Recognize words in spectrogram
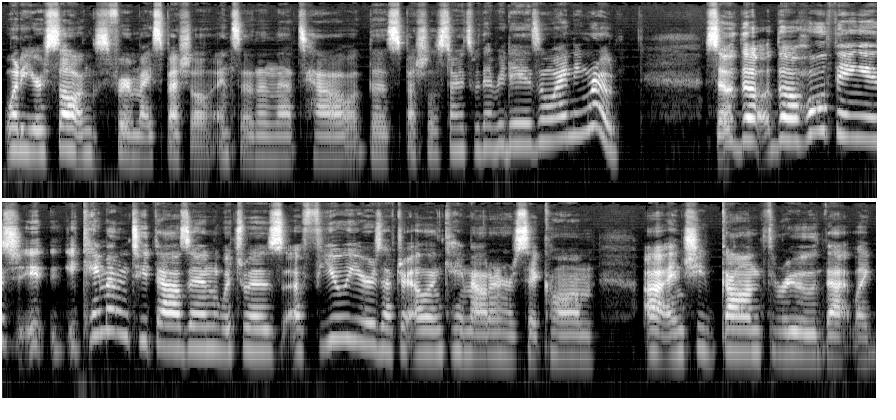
one of your songs for my special." And so then that's how the special starts with "Every Day Is a Winding Road." So the the whole thing is it, it came out in 2000, which was a few years after Ellen came out on her sitcom, uh, and she'd gone through that like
